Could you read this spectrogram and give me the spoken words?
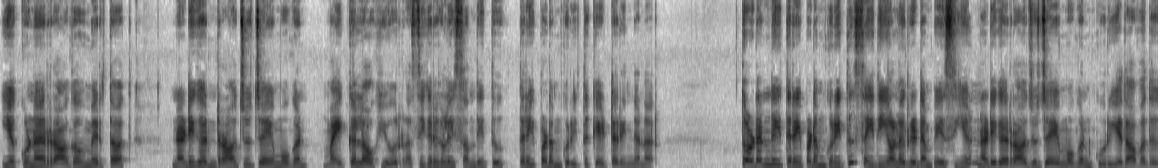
இயக்குனர் ராகவ் மெர்தாத் நடிகர் ராஜு ஜெயமோகன் மைக்கேல் ஆகியோர் ரசிகர்களை சந்தித்து திரைப்படம் குறித்து கேட்டறிந்தனர். தொடர்ந்து இத்திரைப்படம் குறித்து செய்தியாளர்களிடம் பேசிய நடிகர் ராஜு ஜெயமோகன் கூறியதாவது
